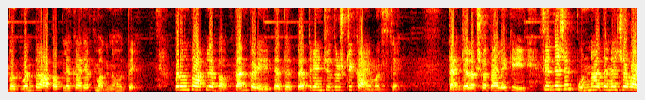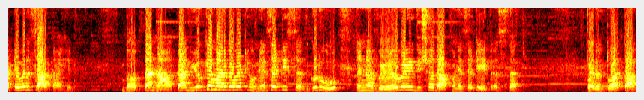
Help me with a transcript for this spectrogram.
भगवंत आपापल्या कार्यात मग्न होते परंतु आपल्या भक्तांकडे त्या दत्तात्रेयांची दृष्टी कायम असते. त्यांच्या लक्षात आले की सिद्धजन पुन्हा त्यांच्या वाटेवर जात आहेत. भक्तांना कायम योग्य मार्गावर ठेवण्यासाठी सद्गुरू त्यांना वेळोवेळी दिशा दाखवण्यासाठी येत असतात. परंतु आता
